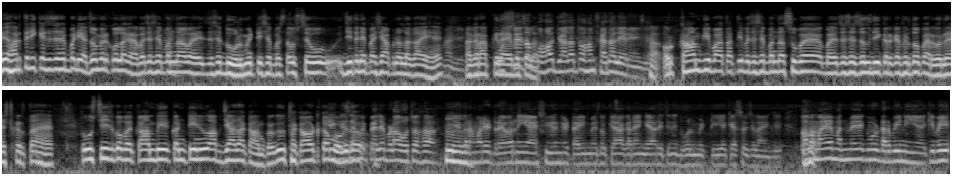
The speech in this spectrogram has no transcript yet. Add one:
नहीं हर तरीके से जैसे बढ़िया जो मेरे को लग रहा है जैसे बंदा जैसे धूल मिट्टी से बचता है उससे वो जितने पैसे आपने लगाए हैं हाँ अगर आप किराए उससे पे तो चला बहुत ज़्यादा तो हम फ़ायदा ले रहे हैं हाँ और काम की बात आती है जैसे बंदा सुबह जैसे जल्दी करके फिर दोपहर को रेस्ट करता है तो उस चीज़ को भाई, काम भी कंटिन्यू आप ज़्यादा काम करो क्योंकि थकावट कम होगी तो पहले बड़ा होता था हम्म। अगर हमारे ड्राइवर नहीं आए सीज़न के टाइम में तो क्या करेंगे यार इतनी धूल मिट्टी है कैसे चलाएँगे अब हाँ। हमारे मन में एक वो डर भी नहीं है कि भाई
